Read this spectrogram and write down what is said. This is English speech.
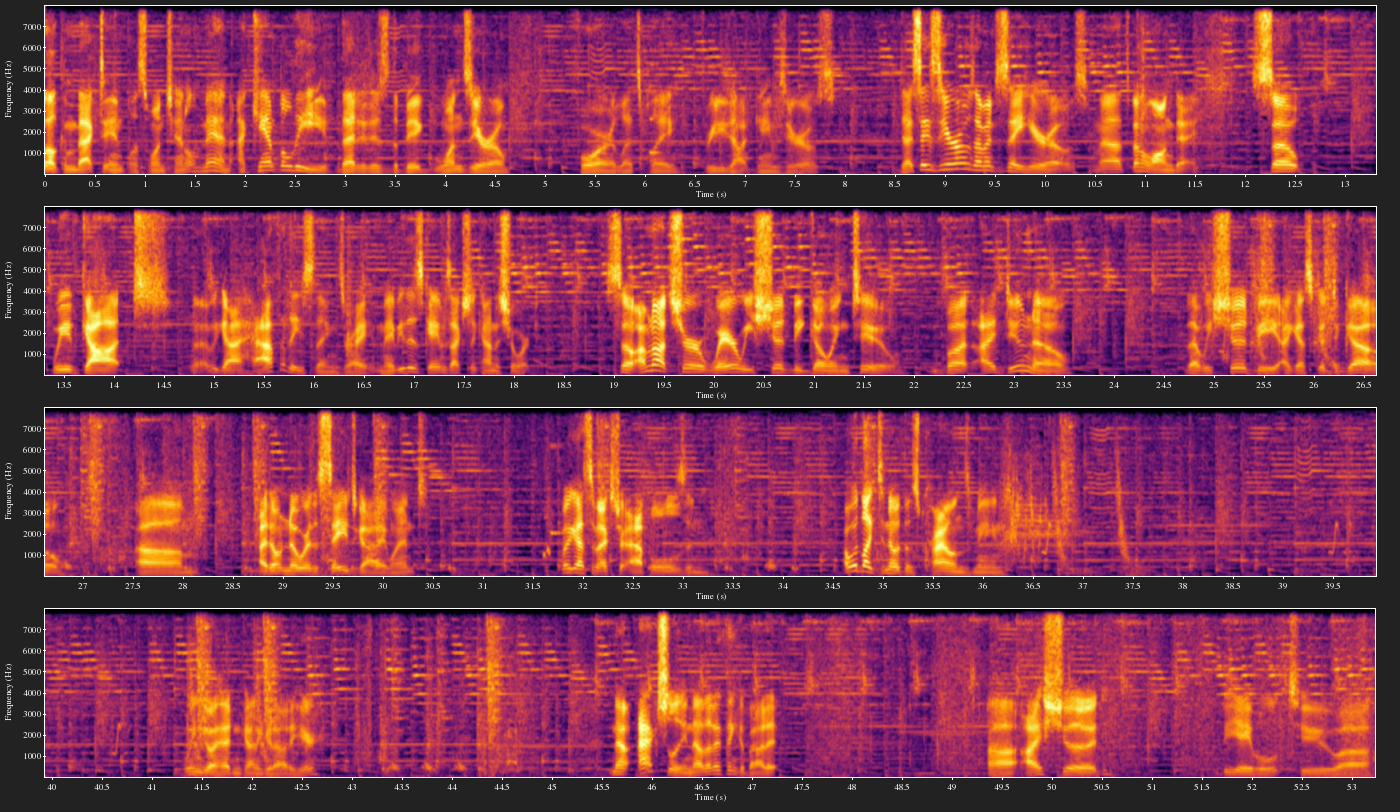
welcome back to Int Plus One channel. Man, I can't believe that it is the big 1-0 for Let's Play 3D Dot Game Zeros. Did I say zeros? I meant to say heroes. Nah, it's been a long day. So, we've got we got half of these things, right? Maybe this game's actually kind of short. So, I'm not sure where we should be going to, but I do know that we should be, I guess, good to go. Um, I don't know where the sage guy went. But we got some extra apples and I would like to know what those crowns mean. We can go ahead and kind of get out of here. Now, actually, now that I think about it, uh, I should be able to. Uh...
